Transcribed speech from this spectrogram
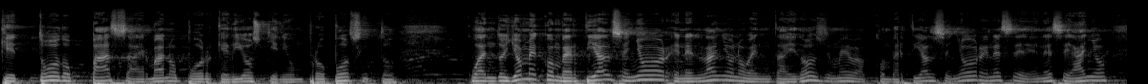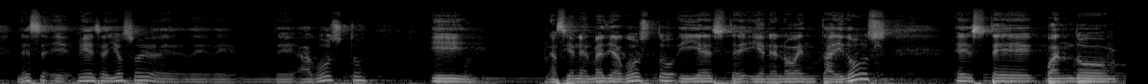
que todo pasa, hermano, porque Dios tiene un propósito. Cuando yo me convertí al Señor en el año 92, yo me convertí al Señor en ese, en ese año. En ese, eh, fíjese, yo soy de, de, agosto y nací en el mes de agosto y, este, y en el 92, este, cuando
